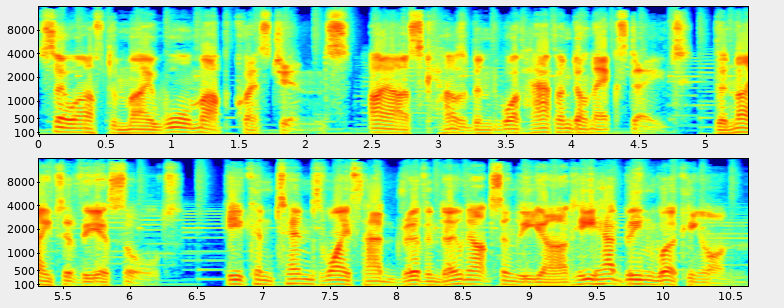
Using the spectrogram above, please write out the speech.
So after my warm up questions, I ask husband what happened on X date, the night of the assault. He contends wife had driven donuts in the yard he had been working on,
